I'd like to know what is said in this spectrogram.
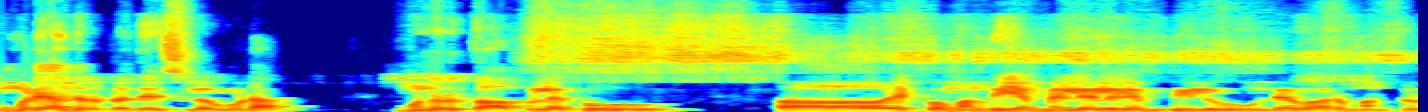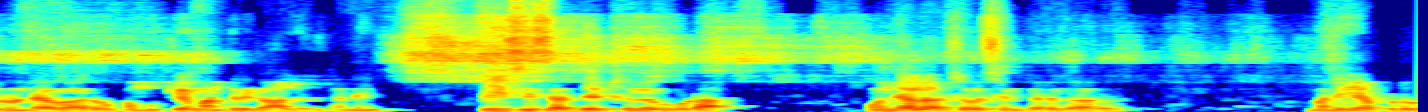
ఉమ్మడి ఆంధ్రప్రదేశ్లో కూడా మున్నరు కాపులకు ఎక్కువ మంది ఎమ్మెల్యేలు ఎంపీలు ఉండేవారు మంత్రులు ఉండేవారు. ఒక ముఖ్యమంత్రి కాలేదు కానీ పిసిసి అధ్యక్షులు కూడా ఉంజాల శివశంకర్ గారు. మరి అప్పుడు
